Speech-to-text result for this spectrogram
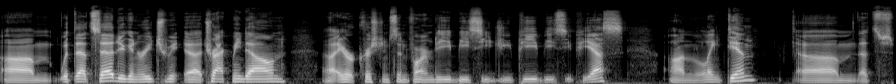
um, with that said, you can reach me, uh, track me down, uh, Eric Christensen, PharmD, BCGP, BCPS on LinkedIn. Um, that's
